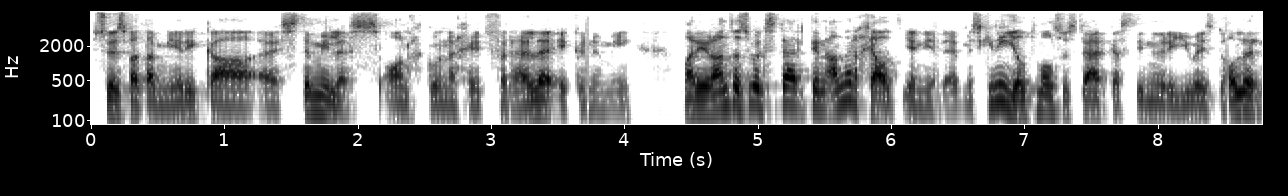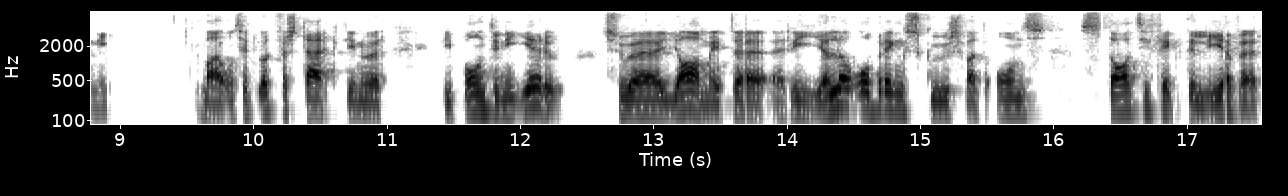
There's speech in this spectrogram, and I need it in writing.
soos wat Amerika 'n uh, stimulus aangekondig het vir hulle ekonomie maar die rand is ook sterk teen ander geldeenhede miskien nie heeltemal so sterk as teenoor die US dollar nie maar ons het ook versterk teenoor die pond en die euro. So ja, met 'n reële opbrengskoers wat ons staatseffekte lewer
